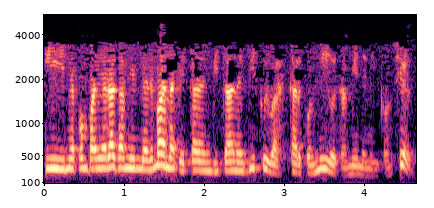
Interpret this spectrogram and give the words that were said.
Y me acompañará también mi hermana que está invitada en el disco y va a estar conmigo también en el concierto.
